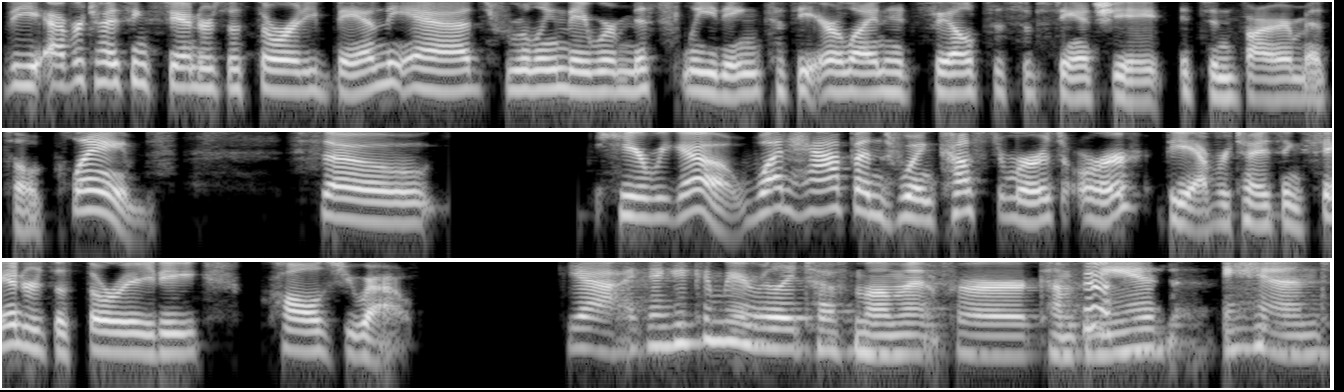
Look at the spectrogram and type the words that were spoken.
the Advertising Standards Authority banned the ads, ruling they were misleading because the airline had failed to substantiate its environmental claims. So here we go. What happens when customers or the Advertising Standards Authority calls you out? Yeah, I think it can be a really tough moment for companies. and,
